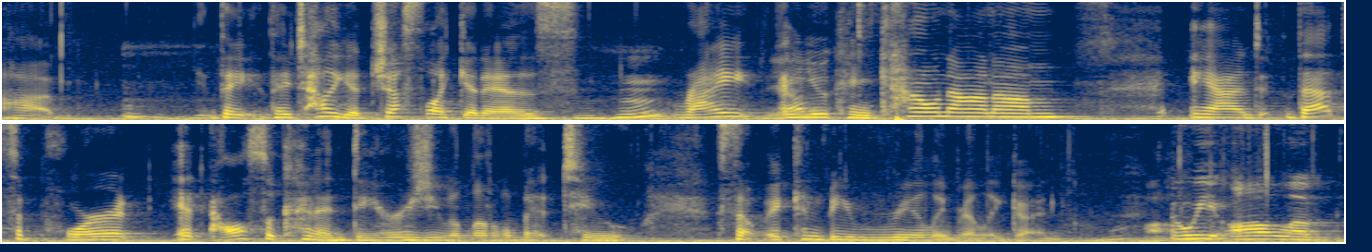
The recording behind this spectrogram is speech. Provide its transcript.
Um, they, they tell you just like it is, right? And you can count on them. And that support, it also kind of dares you a little bit too. So it can be really, really good. And we all love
